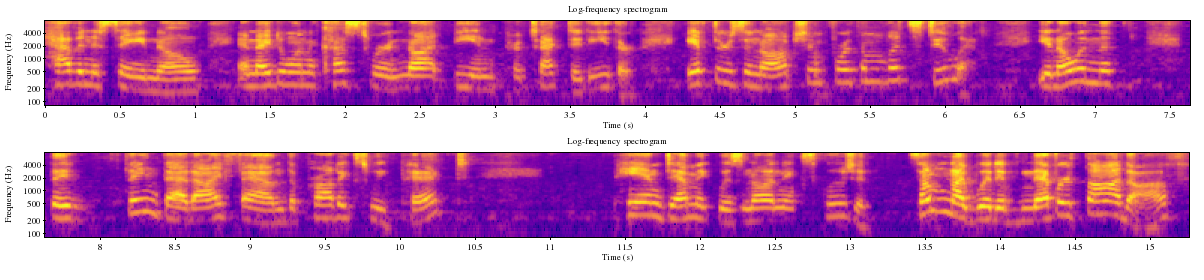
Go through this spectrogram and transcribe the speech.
having to say no. And I don't want a customer not being protected either. If there's an option for them, let's do it. You know, and the, the thing that I found the products we picked, pandemic was non exclusion. Something I would have never thought of.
